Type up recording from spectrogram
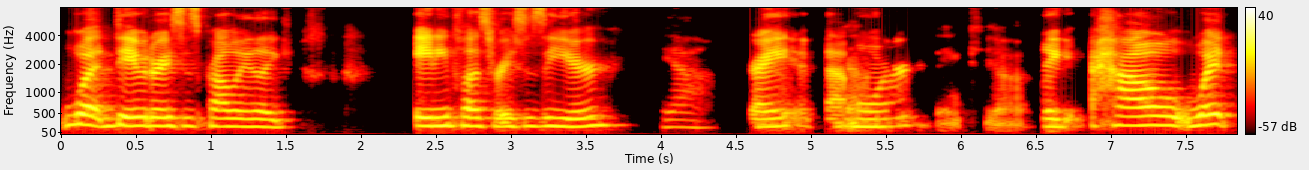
what David races probably like 80 plus races a year. Yeah. Right. If that yeah, more. I think, yeah. Like how, what,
